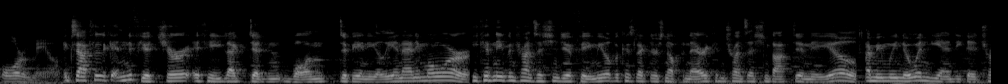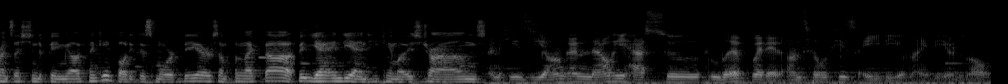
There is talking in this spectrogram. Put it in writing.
or male. Exactly, like in the future, if he like didn't want to be an alien anymore, he couldn't even transition to a female because like there's nothing there. He couldn't transition back to a male. I mean, we know in the end he did transition to female. I think he had body dysmorphia or something something like that. But yeah, in the end, he came out as trans. And he's young and now he has to live with it until he's 80 or 90 years old.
